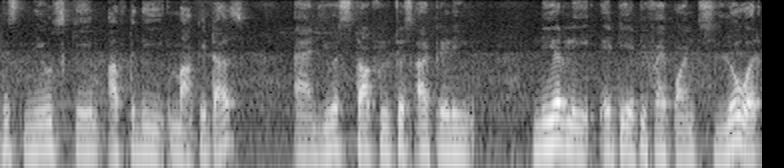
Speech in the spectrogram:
this news came after the market hours and US stock futures are trading nearly 80 85 points lower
